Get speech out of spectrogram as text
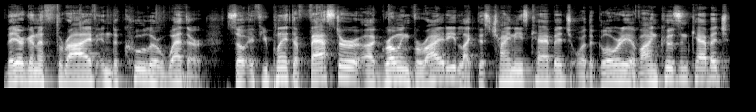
They are going to thrive in the cooler weather. So if you plant a faster uh, growing variety like this Chinese cabbage or the Glory of Enkhuizen cabbage,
